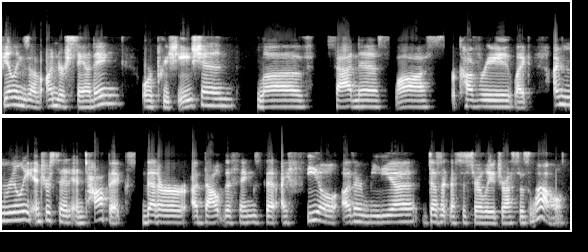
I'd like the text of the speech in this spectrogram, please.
feelings of understanding or appreciation, love, sadness, loss, recovery. Like, I'm really interested in topics that are about the things that I feel other media doesn't necessarily address as well.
